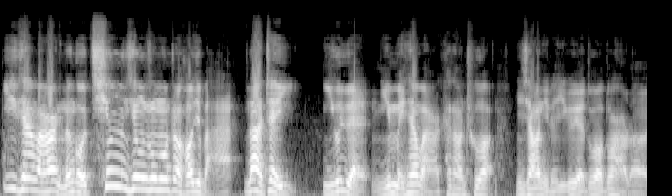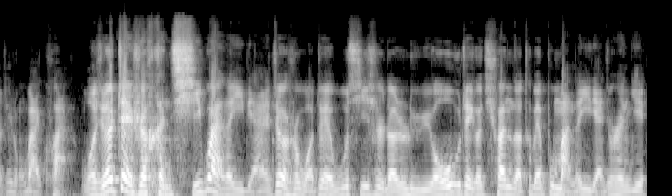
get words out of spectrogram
一天晚上你能够轻轻松松挣好几百，那这。一个月，你每天晚上开趟车，你想你这一个月多了多少的这种外快？我觉得这是很奇怪的一点，这是我对无锡市的旅游这个圈子特别不满的一点，就是你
